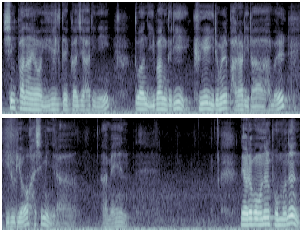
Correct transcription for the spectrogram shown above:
심판하여 이길 때까지 하리니 또한 이방들이 그의 이름을 바라리라 함을 이루려 하심이니라. 아멘. 네, 여러분 오늘 본문은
